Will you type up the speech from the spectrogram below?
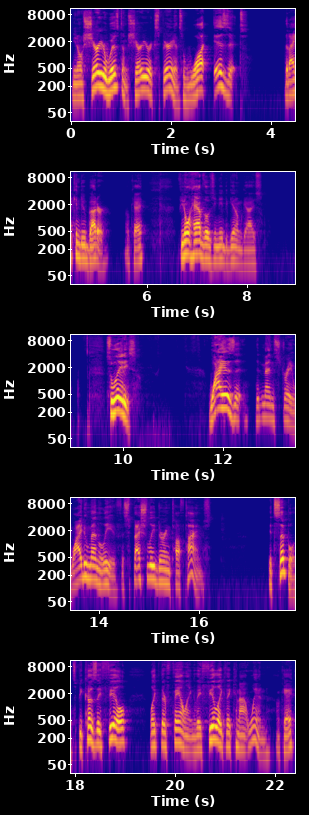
you know, share your wisdom, share your experience. What is it that I can do better? Okay? If you don't have those, you need to get them, guys. So, ladies, why is it that men stray? Why do men leave, especially during tough times? It's simple. It's because they feel like they're failing. They feel like they cannot win. Okay.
